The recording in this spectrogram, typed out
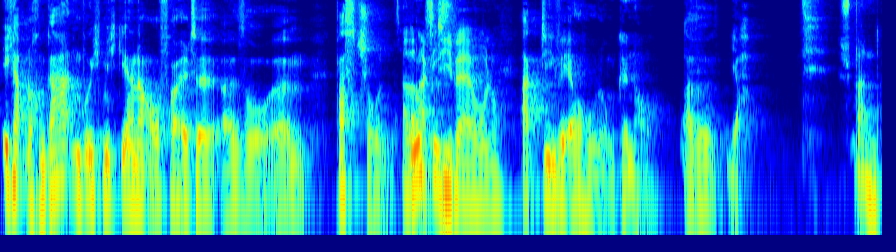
Ich habe noch einen Garten, wo ich mich gerne aufhalte. Also ähm, passt schon. Also Und aktive Erholung. Aktive Erholung, genau. Also ja. Spannend.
